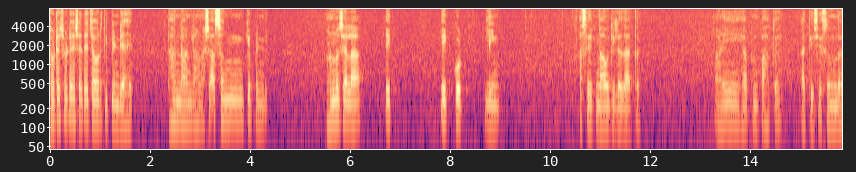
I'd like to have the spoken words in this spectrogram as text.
छोट्या छोट्या अशा त्याच्यावरती पिंडी आहेत. लहान लहान लहान अशा असंख्य पिंडी. म्हणूनच याला एक एक कोट लिंग असं एक नाव दिलं जातं. आणि हे आपण पाहतोय अतिशय सुंदर.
